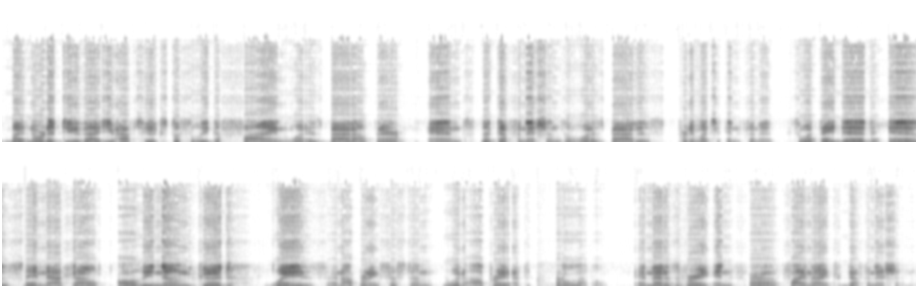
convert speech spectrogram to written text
But in order to do that, you have to explicitly define what is bad out there. And the definitions of what is bad is pretty much infinite. So what they did is they mapped out all the known good ways an operating system would operate at the kernel level. And that is a very in, uh, finite definition.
